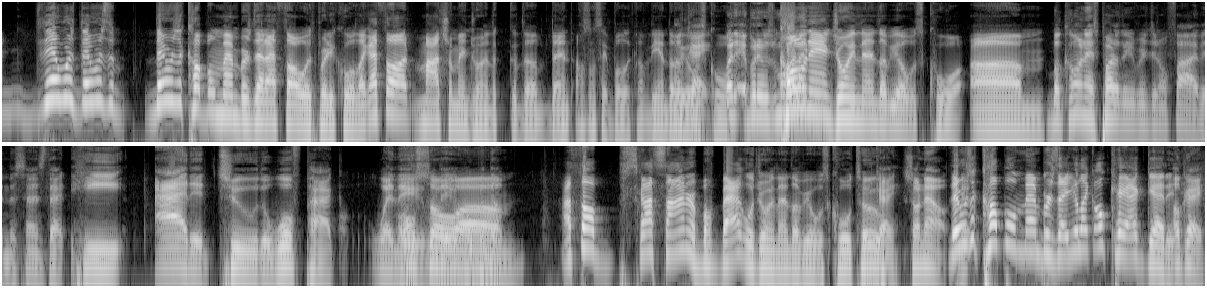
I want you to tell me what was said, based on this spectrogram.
There was there was a there was a couple members that I thought was pretty cool. Like I thought Macho Man joined the the, the I was gonna say Bullet Club. The NWO Okay, was cool. but but it was more Konnan like- joined the NWO was cool. Um, But Konnan is part of the original five in the sense that he added to the Wolf Pack when they, also, when they opened um, I thought Scott Steiner, Buff Bagwell joined the NWO was cool too. Okay, so now There was a couple members that you're like, okay, I get it. Okay.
